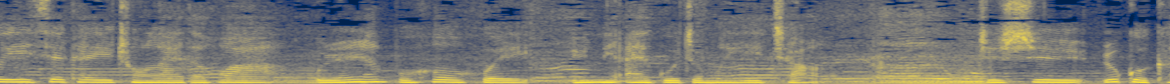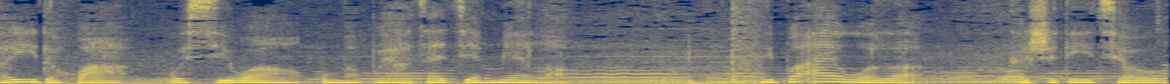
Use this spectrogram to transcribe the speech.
如果一切可以重来的话，我仍然不后悔与你爱过这么一场。只是如果可以的话，我希望我们不要再见面了。你不爱我了，可是地球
